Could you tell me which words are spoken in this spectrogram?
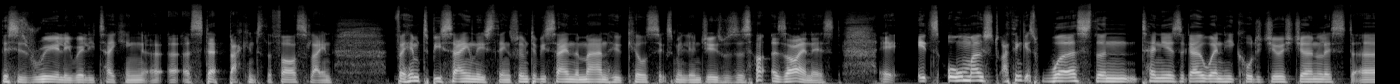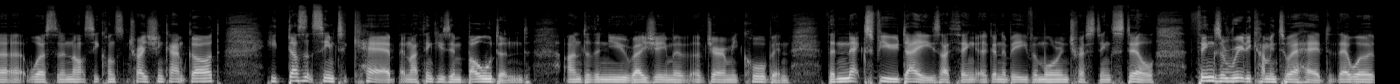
this is really, really taking a, a step back into the fast lane for him to be saying these things, for him to be saying the man who killed six million Jews was a, Zionist, it, it's almost, I think it's worse than 10 years ago when he called a Jewish journalist uh, worse than a Nazi concentration camp guard. He doesn't seem to care, and I think he's emboldened under the new regime of, of Jeremy Corbyn. The next few days, I think, are going to be even more interesting still. Things are really coming to a head. There were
